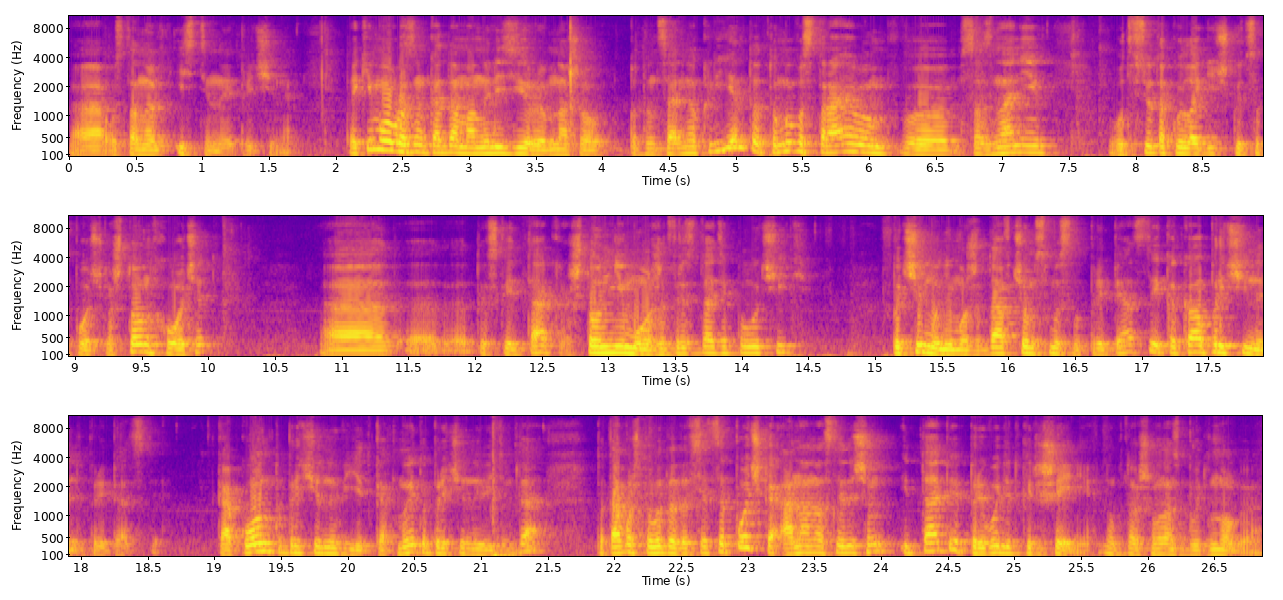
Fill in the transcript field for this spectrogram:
э, устанавливать истинные причины. Таким образом, когда мы анализируем нашего потенциального клиента, то мы выстраиваем в сознании вот всю такую логическую цепочку. Что он хочет, э, э, так сказать так, что он не может в результате получить, почему не может, да, в чем смысл препятствия и какова причина этого препятствия. Как он эту причину видит, как мы эту причину видим, да. Потому что вот эта вся цепочка, она на следующем этапе приводит к решению. Ну, потому что у нас будет много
